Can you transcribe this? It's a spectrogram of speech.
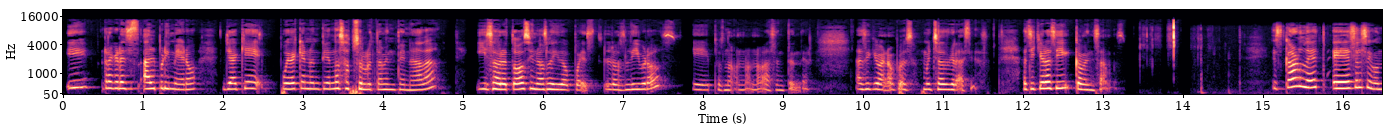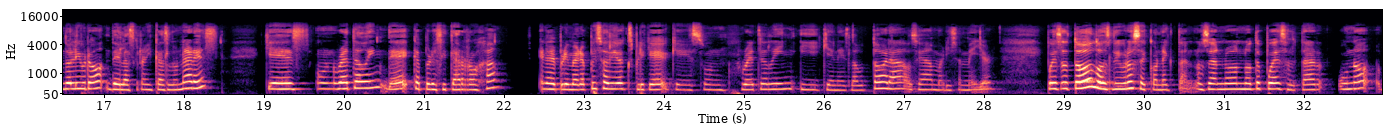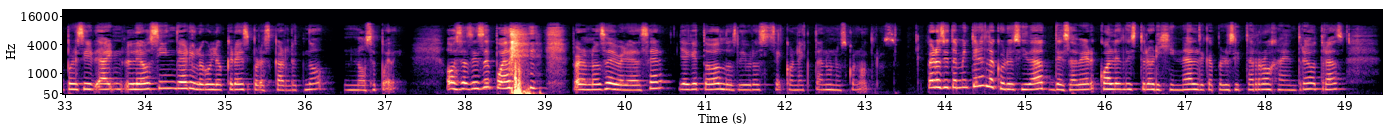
y regreses al primero, ya que puede que no entiendas absolutamente nada, y sobre todo si no has leído pues los libros, eh, pues no, no, no vas a entender. Así que bueno, pues muchas gracias. Así que ahora sí, comenzamos. Scarlet es el segundo libro de las Crónicas Lunares que es un retelling de Caperucita Roja. En el primer episodio expliqué que es un retelling y quién es la autora, o sea, Marisa Mayer. Pues todos los libros se conectan, o sea, no, no te puedes saltar uno, por decir, leo Cinder y luego leo Cres, pero Scarlet no, no se puede. O sea, sí se puede, pero no se debería hacer, ya que todos los libros se conectan unos con otros. Pero si también tienes la curiosidad de saber cuál es la historia original de Caperucita Roja, entre otras,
